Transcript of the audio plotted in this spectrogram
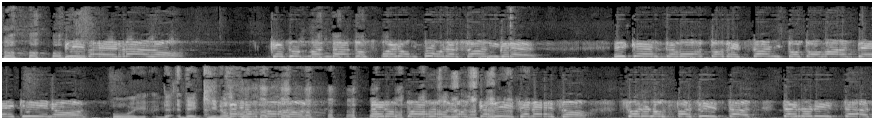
Vive errado, que sus mandatos fueron pura sangre y que es devoto de Santo Tomás de Equinos. Uy, de, de Quino. Pero todos, pero todos los que dicen eso son unos fascistas, terroristas,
